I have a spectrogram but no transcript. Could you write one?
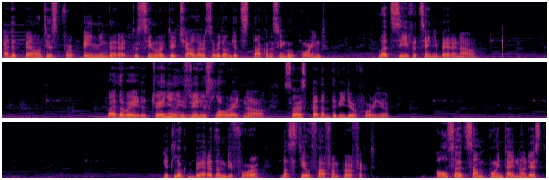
added penalties for painting that are too similar to each other so we don't get stuck on a single point. Let's see if it's any better now. By the way, the training is really slow right now, so I sped up the video for you. It looked better than before, but still far from perfect. Also at some point I noticed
